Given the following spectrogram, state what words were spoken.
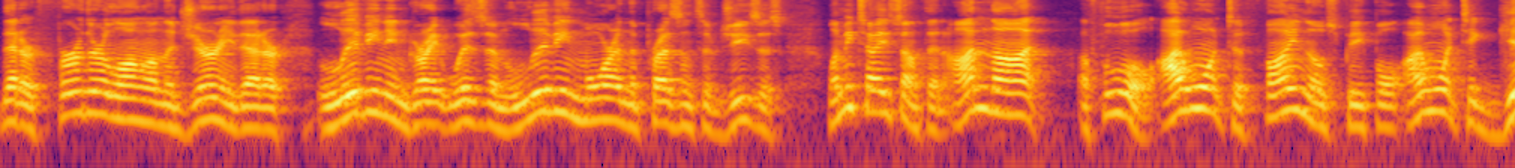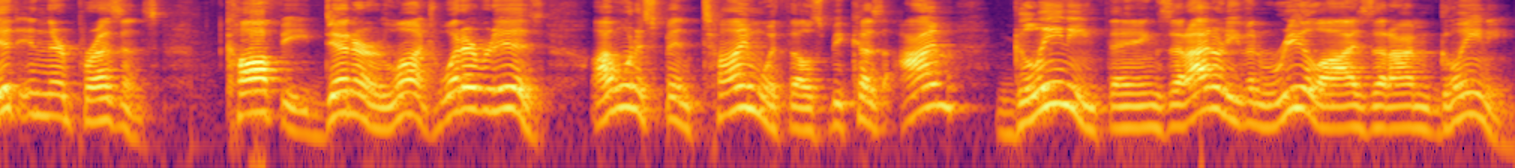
that are further along on the journey, that are living in great wisdom, living more in the presence of Jesus, let me tell you something. I'm not a fool. I want to find those people. I want to get in their presence. Coffee, dinner, lunch, whatever it is. I want to spend time with those because I'm gleaning things that I don't even realize that I'm gleaning.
